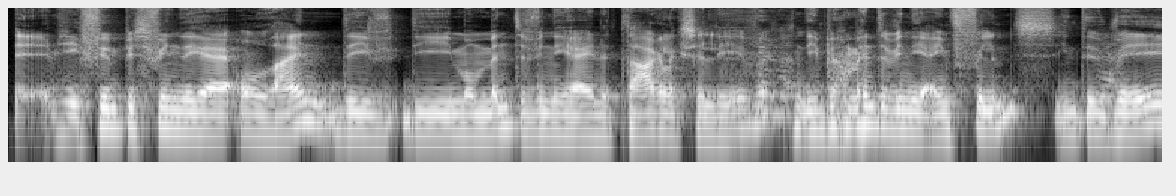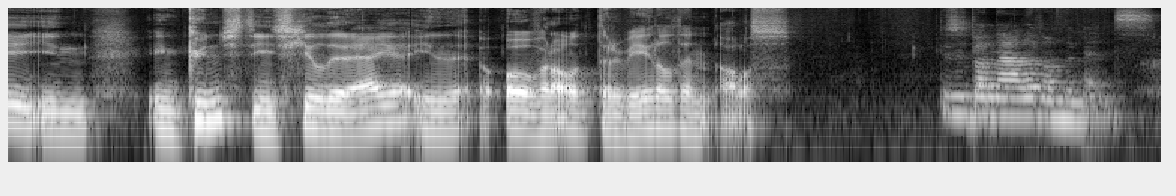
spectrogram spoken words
Eh, die filmpjes vind jij online, die, die momenten vind jij in het dagelijkse leven. Die momenten vind jij in films, in tv, in, in kunst, in schilderijen, in, overal ter wereld en alles. Dus het banale van de mens.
